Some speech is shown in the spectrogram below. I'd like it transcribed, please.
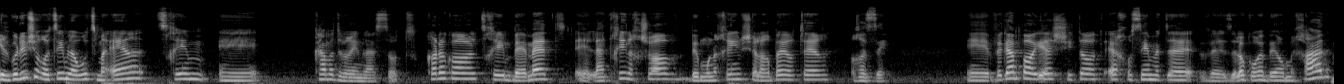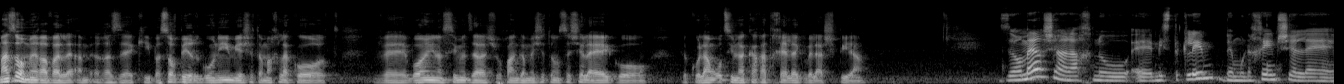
ארגונים שרוצים לרוץ מהר צריכים אה, כמה דברים לעשות. קודם כל צריכים באמת אה, להתחיל לחשוב במונחים של הרבה יותר רזה. אה, וגם פה יש שיטות איך עושים את זה, וזה לא קורה ביום אחד. מה זה אומר אבל רזה? כי בסוף בארגונים יש את המחלקות, ובואי נשים את זה על השולחן, גם יש את הנושא של האגו, וכולם רוצים לקחת חלק ולהשפיע. זה אומר שאנחנו אה, מסתכלים במונחים של אה,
